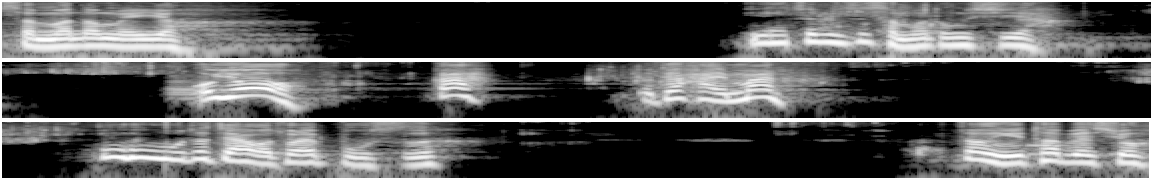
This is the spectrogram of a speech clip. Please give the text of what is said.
什么都没有。呀，这边是什么东西啊？哦呦，看，有条海鳗。呜，这家伙出来捕食。这种鱼特别凶，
